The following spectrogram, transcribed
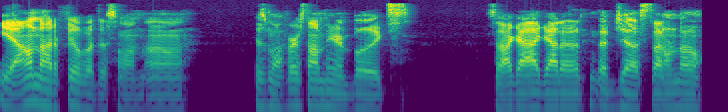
yeah, I don't know how to feel about this one. Uh, this is my first time hearing Boogz, so I got I gotta adjust. I don't know.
